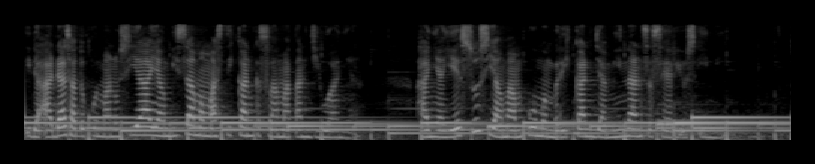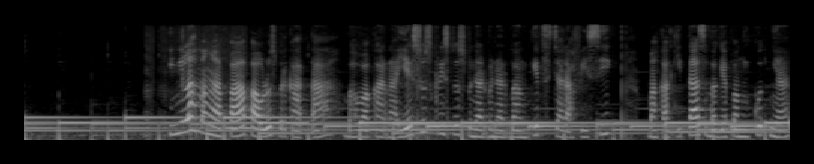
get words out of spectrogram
tidak ada satupun manusia yang bisa memastikan keselamatan jiwanya. Hanya Yesus yang mampu memberikan jaminan seserius ini. Inilah mengapa Paulus berkata bahwa karena Yesus Kristus benar-benar bangkit secara fisik, maka kita sebagai pengikutnya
